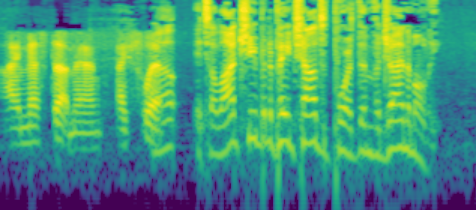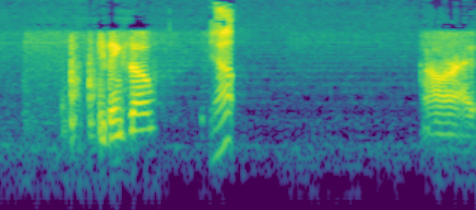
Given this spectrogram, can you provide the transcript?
I messed up, man. I slipped. Well, it's a lot cheaper to pay child support than vagina money. you think so? Yep. All right.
